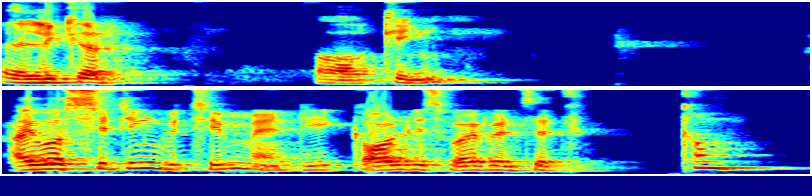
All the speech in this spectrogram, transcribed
a liquor uh, king. I was sitting with him and he called his wife and said, Come,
